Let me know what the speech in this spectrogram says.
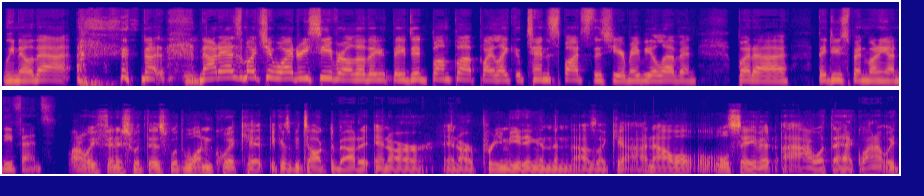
We know that. not mm-hmm. not as much at wide receiver, although they they did bump up by like 10 spots this year, maybe 11. But uh they do spend money on defense. Why don't we finish with this with one quick hit because we talked about it in our in our pre-meeting and then I was like, yeah, now we'll we'll save it. Ah, what the heck? Why don't we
